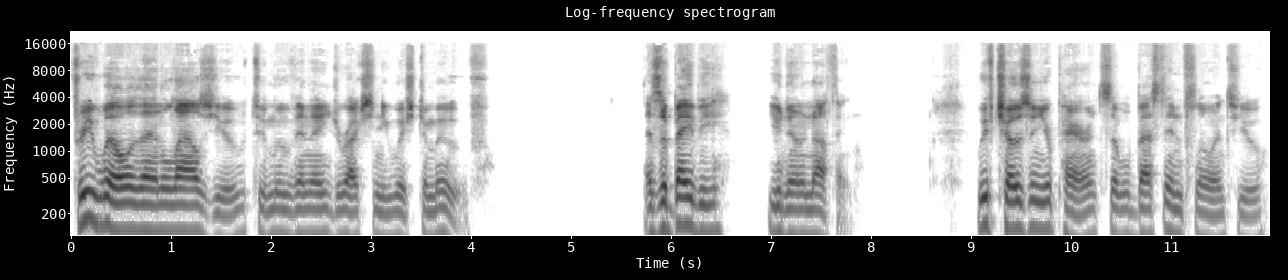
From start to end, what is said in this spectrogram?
Free will then allows you to move in any direction you wish to move. As a baby, you know nothing. We've chosen your parents that will best influence you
